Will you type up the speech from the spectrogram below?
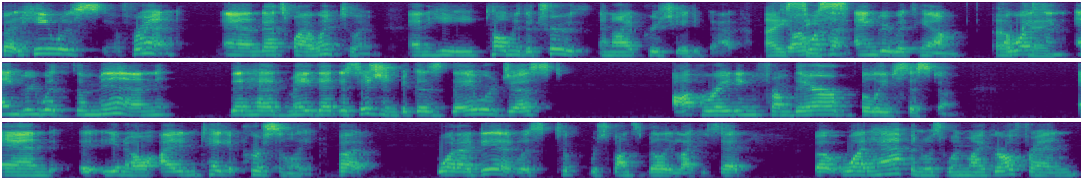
but he was a friend, and that's why I went to him. And he told me the truth, and I appreciated that. I so I wasn't angry with him. Okay. I wasn't angry with the men that had made that decision because they were just operating from their belief system. And, you know, I didn't take it personally, but what I did was took responsibility, like you said. But what happened was when my girlfriend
